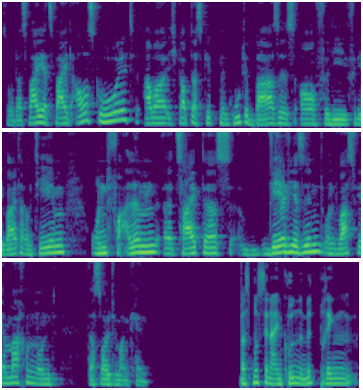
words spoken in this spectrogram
So, das war jetzt weit ausgeholt, aber ich glaube, das gibt eine gute Basis auch für die, für die weiteren Themen und vor allem äh, zeigt das, wer wir sind und was wir machen und das sollte man kennen. Was muss denn ein Kunde mitbringen,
